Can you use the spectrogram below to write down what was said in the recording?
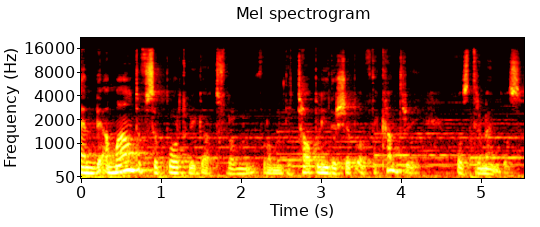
And the amount of support we got from, from the top leadership of the country was tremendous.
